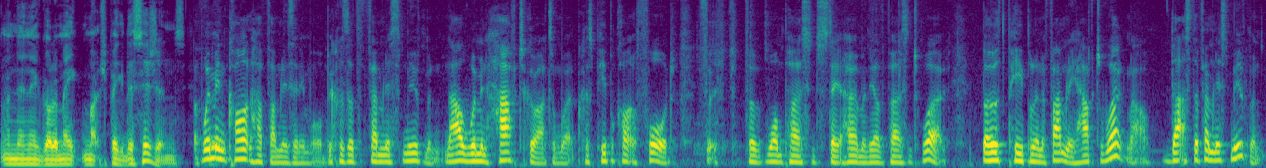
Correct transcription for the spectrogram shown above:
and then they've got to make much bigger decisions. Women can't have families anymore because of the feminist movement. Now women have to go out and work because people can't afford for, for one person to stay at home and the other person to work. Both people in a family have to work now. That's the feminist movement.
